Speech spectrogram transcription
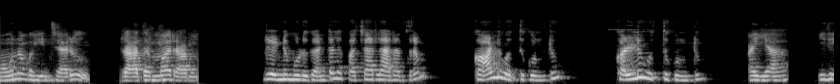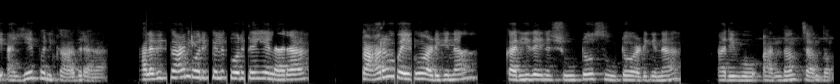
మౌనం వహించారు రాధమ్మ రాము. రెండు మూడు గంటల పచార్ల అనంతరం కాళ్ళు ఒత్తుకుంటూ కళ్ళు ఒత్తుకుంటూ అయ్యా ఇది అయ్యే పని కాదురా. అలవి కాని కోరికలు కోరితే ఎలారా? కారో బైకో అడిగినా ఖరీదైన షూటో సూటో అడిగినా అది ఓ అందం చందం.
